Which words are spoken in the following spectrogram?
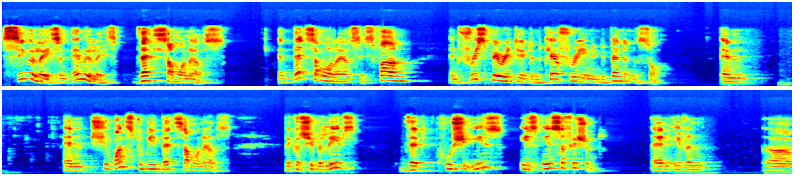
simulates and emulates that someone else. And that someone else is fun and free-spirited and carefree and independent and so on. And, and she wants to be that someone else because she believes that who she is is insufficient and even uh,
